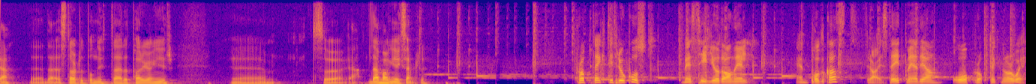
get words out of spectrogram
Ja, det er startet på nytt der et par ganger. Eh, så ja, det er mange eksempler. Proptech til frokost med Silje og Daniel. En podkast fra Estate Media og Proptech Norway.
